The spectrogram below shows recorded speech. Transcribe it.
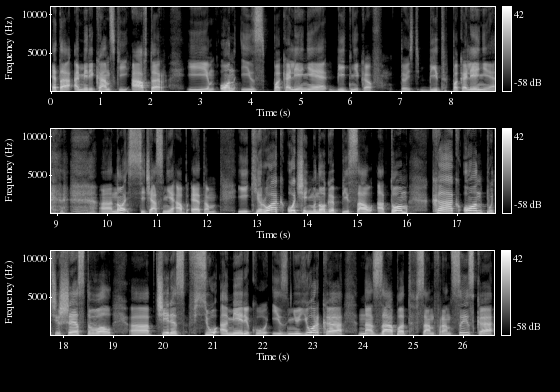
Это американский автор, и он из поколения битников – то есть бит поколения. А, но сейчас не об этом. И Керуак очень много писал о том, как он путешествовал э, через всю Америку, из Нью-Йорка на запад, в Сан-Франциско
